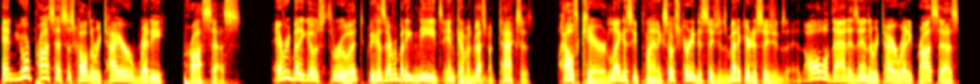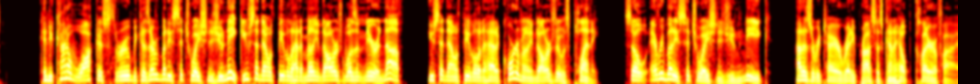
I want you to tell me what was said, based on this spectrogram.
And your process is called the Retire Ready process. Everybody goes through it because everybody needs income, investment, taxes, health care, legacy planning, Social Security decisions, Medicare decisions. All of that is in the Retire Ready process. Can you kind of walk us through? Because everybody's situation is unique. You've sat down with people that had a million dollars, wasn't near enough. You sat down with people that had a quarter million dollars, it was plenty. So everybody's situation is unique. How does a retire ready process kind of help clarify?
